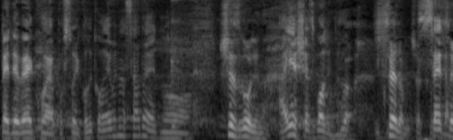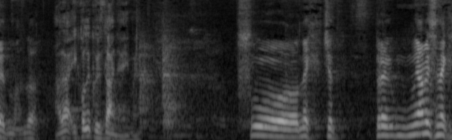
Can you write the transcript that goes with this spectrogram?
PDV koja postoji koliko vremena sada? Jedno... Šest godina. A je, šest godina. Da, sedam čak. Sedam. Sedma, da. A da, i koliko izdanja ima? Fu, nekih će, pre, ja mislim neki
